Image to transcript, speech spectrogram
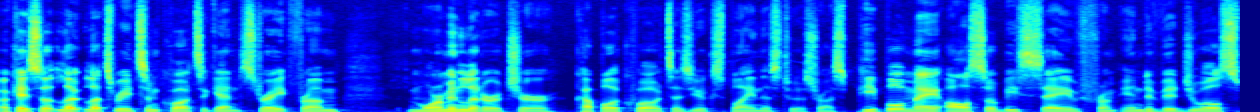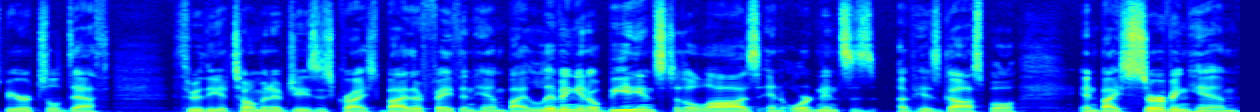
Okay, so let, us read some quotes again, straight from Mormon literature. Couple of quotes as you explain this to us, Russ. People may also be saved from individual spiritual death through the atonement of Jesus Christ by their faith in Him, by living in obedience to the laws and ordinances of His gospel, and by serving Him.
